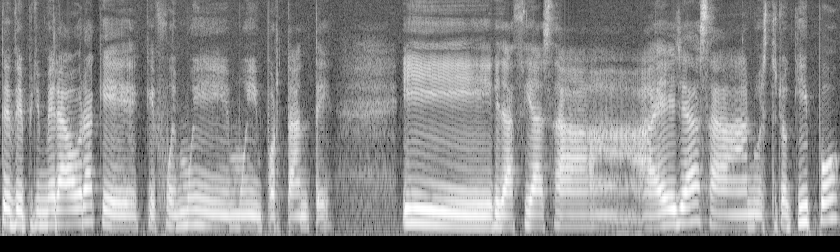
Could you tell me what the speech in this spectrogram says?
desde primera hora que, que fue muy, muy importante y gracias a, ellas, a nuestro equipo,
